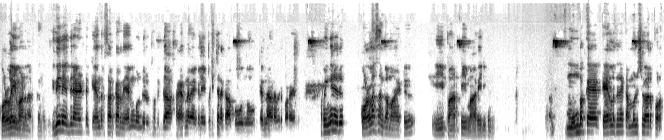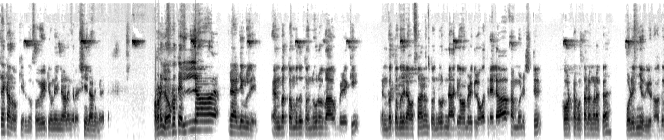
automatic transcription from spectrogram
കൊള്ളയുമാണ് നടക്കുന്നത്. ഇതിനെതിരായിട്ട് കേന്ദ്ര സർക്കാർ നിയമം കൊണ്ടുവരുന്ന. ആ സഹകരണ മേഖലയെ പിടിച്ചടക്കാൻ പോകുന്നു എന്നാണ് അവർ പറയുന്നത്. അപ്പൊ ഇങ്ങനെ ഒരു കൊള്ള സംഘമായിട്ട് ഈ പാർട്ടി മാറിയിരിക്കുന്നു. മുമ്പൊക്കെ കേരളത്തിലെ കമ്മ്യൂണിസ്റ്റുകാർ പുറത്തേക്കാ നോക്കിയിരുന്നു സോവിയറ്റ് യൂണിയനിലാണെങ്കിൽ റഷ്യയിലാണെങ്കിലൊക്കെ. അവിടെ ലോകത്തെ എല്ലാ രാജ്യങ്ങളിലെയും എൺപത്തി ഒമ്പത് തൊണ്ണൂറുകളാകുമ്പോഴേക്ക് എൺപത്തി ഒമ്പതിന് അവസാനം തൊണ്ണൂറിന്റെ ആദ്യമാകുമ്പോഴേക്ക് ലോകത്തിലെ എല്ലാ കമ്മ്യൂണിസ്റ്റ് കോട്ട കൊത്തളങ്ങളൊക്കെ പൊളിഞ്ഞു വീണു. അത്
